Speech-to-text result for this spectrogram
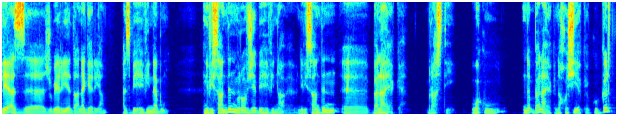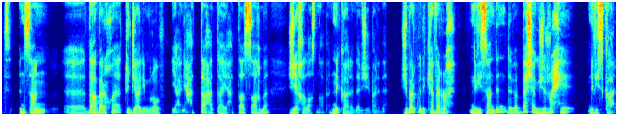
لێ ئەس ژوێریە دا نەگەریام ئەس بێهێوی نەبووم نویساندن مرۆڤ ژێ بێهێوی ناوێ نویساندن بەلایەکە براستی وەکو بەلایەک نەخۆشیەکە و گرت ئینسان دا بەرخوا تو جاری مرۆڤ یعنی حتا حتای حتا ساغ بە ژێ خلاص نابە نکارە دەبژێ بەردە ji ber ku dikeve ruh nivîsandin dibe beşek ji ruhê nivîskar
